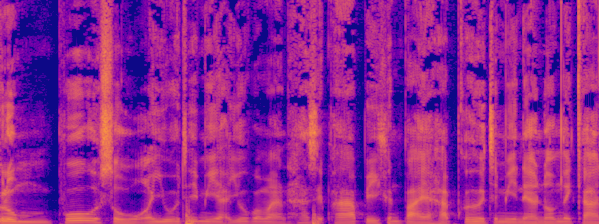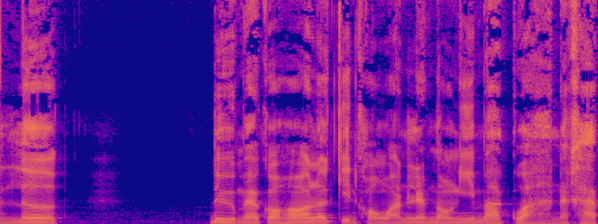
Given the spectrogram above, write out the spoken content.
กลุ่มผู้สูงอายุที่มีอายุประมาณ 55 ปีขึ้นไปครับก็คือจะมีแนวโน้มในการเลิก ดื่มแอลกอฮอล์เลิกกินของหวานเรื่องนองนี้มากกว่านะครับ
